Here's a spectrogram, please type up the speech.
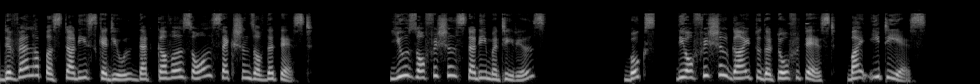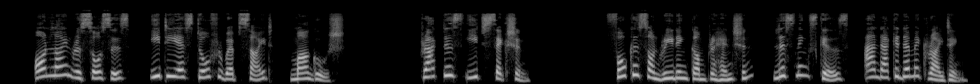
Develop a study schedule that covers all sections of the test. Use official study materials. Books The Official Guide to the TOEFL Test by ETS. Online resources ETS TOEFL website, Magoosh. Practice each section. Focus on reading comprehension, listening skills, and academic writing.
